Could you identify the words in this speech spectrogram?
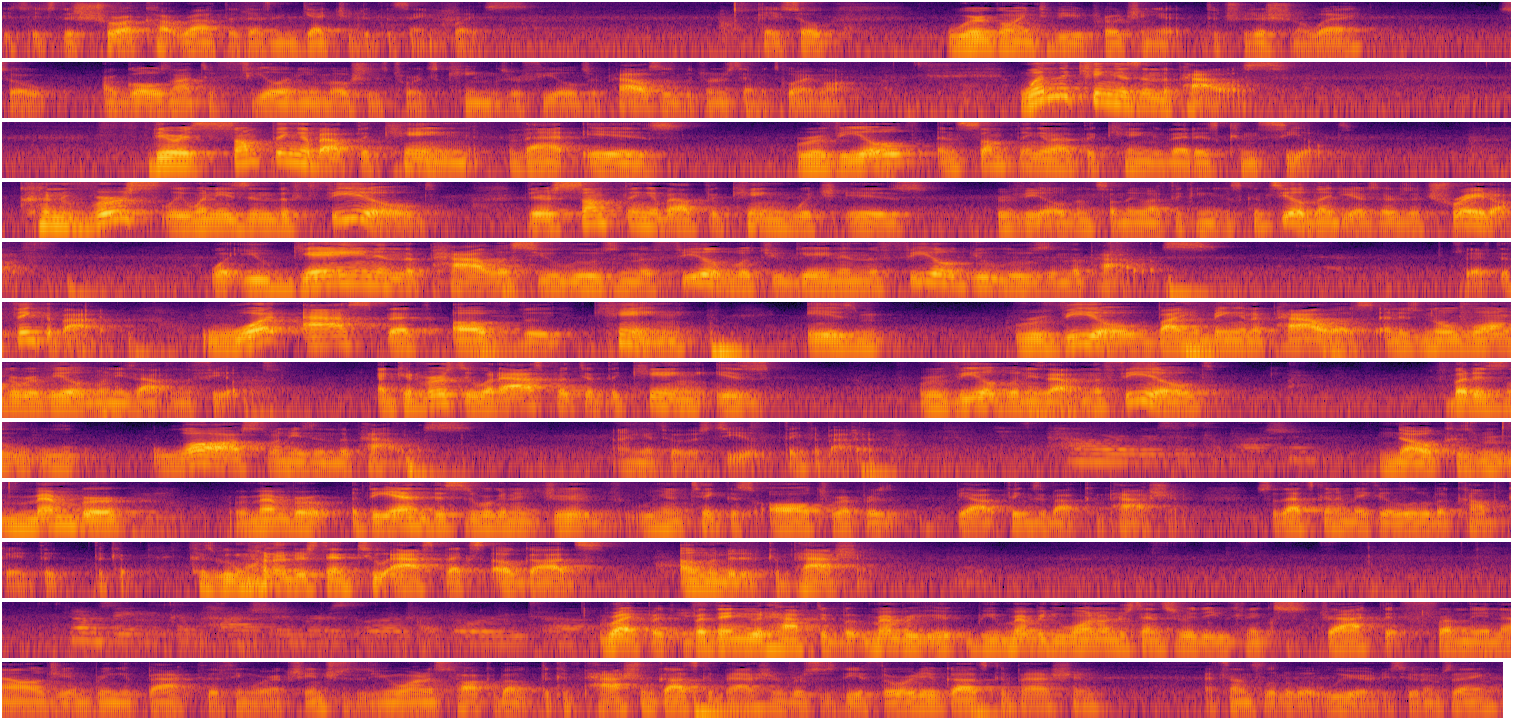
it's, it's the shortcut route that doesn't get you to the same place. Okay, so we're going to be approaching it the traditional way. So our goal is not to feel any emotions towards kings or fields or palaces, but to understand what's going on. When the king is in the palace, there is something about the king that is revealed and something about the king that is concealed. Conversely, when he's in the field, there's something about the king which is revealed and something about the king is concealed. The idea is there's a trade off. What you gain in the palace, you lose in the field. What you gain in the field, you lose in the palace. So you have to think about it. What aspect of the king is revealed by him being in a palace and is no longer revealed when he's out in the field? And conversely, what aspect of the king is revealed when he's out in the field, but is l- lost when he's in the palace? I'm going to throw this to you. Think about it. Power versus compassion. No, because remember, remember at the end, this is we're to we're to take this all to represent about things about compassion. So that's to make it a little bit complicated because we want to understand two aspects of God's unlimited compassion. What I'm saying? The compassion versus like authority to. Right, but but then you would have to. But remember, you, you remember you want to understand so that you can extract it from the analogy and bring it back to the thing we're actually interested in. You want us to talk about the compassion of God's compassion versus the authority of God's compassion. That sounds a little bit weird. You see what I'm saying?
